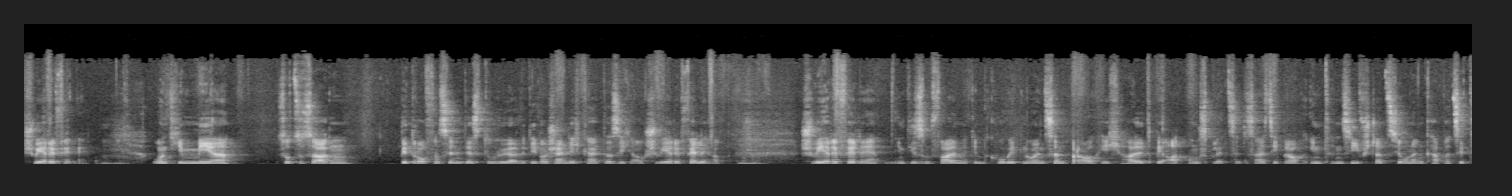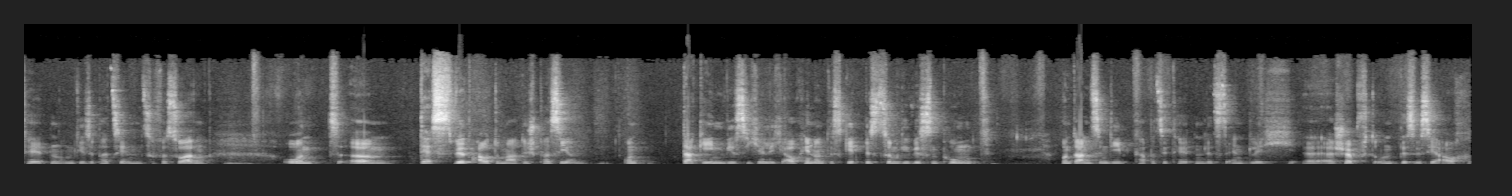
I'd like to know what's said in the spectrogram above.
schwere Fälle. Mhm. Und je mehr sozusagen betroffen sind, desto höher wird die Wahrscheinlichkeit, dass ich auch schwere Fälle habe. Mhm. Schwere Fälle, in diesem Fall mit dem Covid-19, brauche ich halt Beatmungsplätze. Das heißt, ich brauche Intensivstationen, Kapazitäten, um diese Patienten zu versorgen. Mhm. Und ähm, das wird automatisch passieren. Und da gehen wir sicherlich auch hin. Und das geht bis zu einem gewissen Punkt. Und dann sind die Kapazitäten letztendlich äh, erschöpft. Und das ist ja auch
